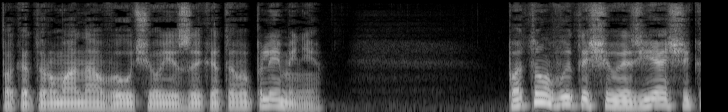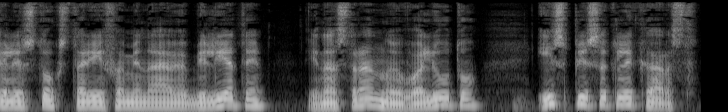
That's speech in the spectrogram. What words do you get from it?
по которому она выучила язык этого племени. Потом вытащила из ящика листок с тарифами на авиабилеты, иностранную валюту и список лекарств,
